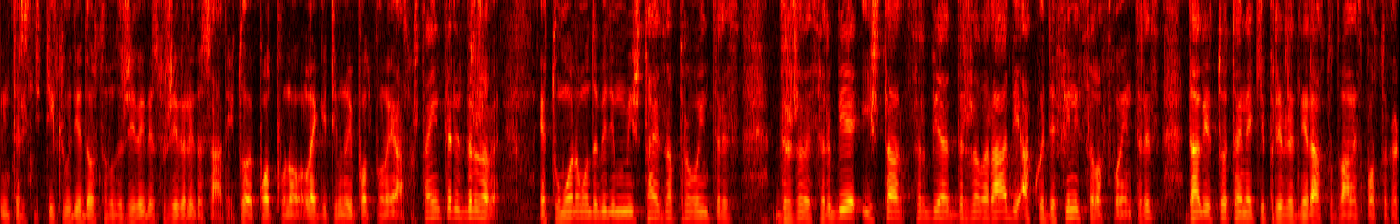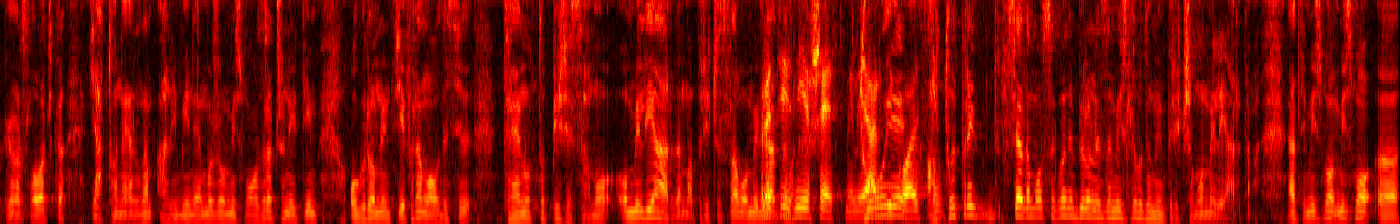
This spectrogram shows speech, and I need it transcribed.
interes tih ljudi je da ostanu da žive gde su živjeli do sada. I to je potpuno legitimno i potpuno jasno. Šta je interes države? E tu moramo da vidimo mi šta je zapravo interes države Srbije i šta Srbija država radi ako je definisala svoj interes. Da li je to taj neki privredni rast od 12% kakav ima Slovačka? Ja to ne znam, ali mi ne možemo. Mi smo ozračeni tim ogromnim ciframa. Ovde se trenutno piše samo o milijardama. Priča samo o milijardama. Preciznije 6 milijardi koje su... Ali to je pre 7-8 godina bilo nezamislivo da mi pričamo o milijardama. Znate, mi smo, mi smo e, uh,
